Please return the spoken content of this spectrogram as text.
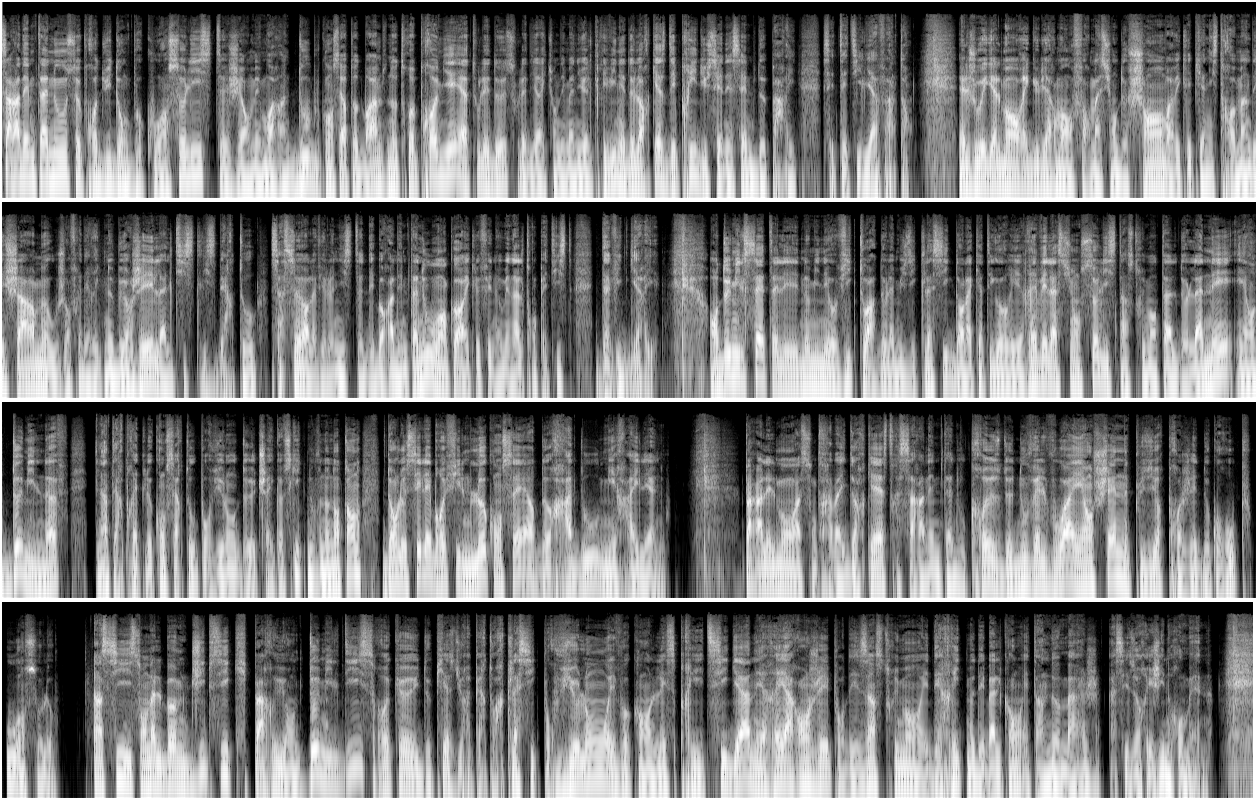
Sarah Nemtanou se produit donc beaucoup en soliste. J'ai en mémoire un double concerto de Brahms, notre premier à tous les deux sous la direction d'Emmanuel Krivine et de l'Orchestre des prix du CNSM de Paris. C'était il y a 20 ans. Elle joue également régulièrement en formation de chambre avec les pianistes Romain Descharmes ou Jean-Frédéric Neuburger, l'altiste Lise Berthaud, sa sœur, la violoniste Déborah Nemtanou ou encore avec le phénoménal trompettiste David Guerrier. En 2007, elle est nominée aux Victoires de la musique classique dans la catégorie Révélation soliste instrumentale de l'année et en 2009, elle interprète le concerto pour violon de Tchaïkovski que nous venons d'entendre dans le célèbre film Le concert de Radu Mihailanu. Parallèlement à son travail d'orchestre, Sarah Nemtanou creuse de nouvelles voies et enchaîne plusieurs projets de groupe ou en solo. Ainsi, son album Gypsic, paru en 2010, recueil de pièces du répertoire classique pour violon évoquant l'esprit tzigane et réarrangé pour des instruments et des rythmes des Balkans, est un hommage à ses origines roumaines.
